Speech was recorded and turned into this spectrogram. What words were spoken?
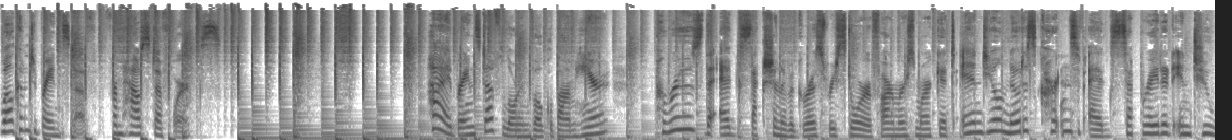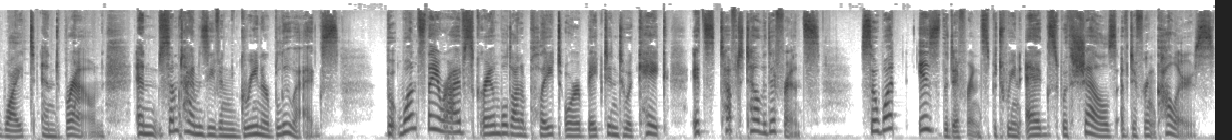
Welcome to BrainStuff from How Stuff Works. Hi, BrainStuff, Lauren Vogelbaum here. Peruse the egg section of a grocery store or farmer's market, and you'll notice cartons of eggs separated into white and brown, and sometimes even green or blue eggs. But once they arrive scrambled on a plate or baked into a cake, it's tough to tell the difference. So, what is the difference between eggs with shells of different colors?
